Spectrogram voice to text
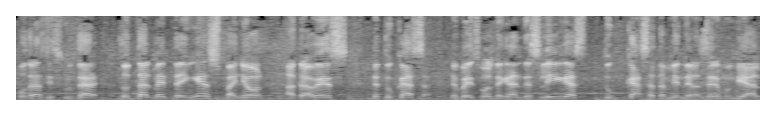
podrás disfrutar totalmente en español a través de tu casa de béisbol de grandes ligas, tu casa también de la Serie Mundial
